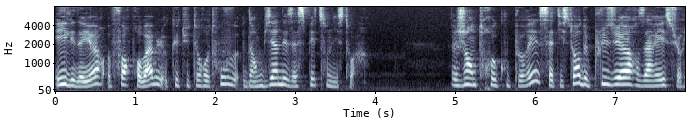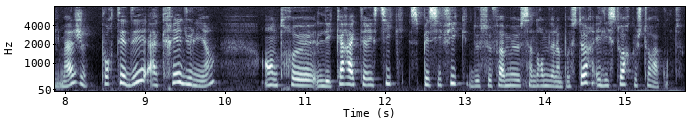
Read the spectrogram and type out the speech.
Et il est d'ailleurs fort probable que tu te retrouves dans bien des aspects de son histoire. J'entrecouperai cette histoire de plusieurs arrêts sur image pour t'aider à créer du lien entre les caractéristiques spécifiques de ce fameux syndrome de l'imposteur et l'histoire que je te raconte.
